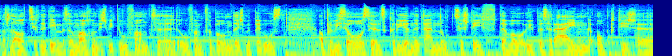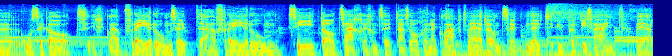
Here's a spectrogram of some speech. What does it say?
Das lässt sich nicht immer so machen und ist mit Aufwand, äh, Aufwand verbunden, ist mir bewusst. Aber wieso soll das Grün nicht einen Nutzen stiften, der über das rein optische rausgeht? Ich glaube, Freiraum sollte auch Freiraum sein, tatsächlich, und sollte auch so gelebt werden und sollte nicht überdesignt werden.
